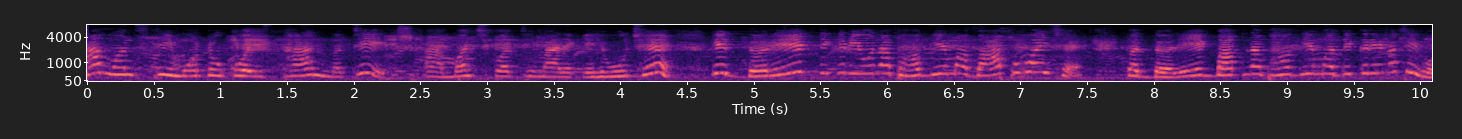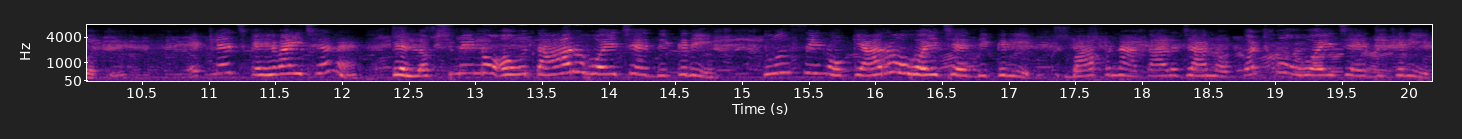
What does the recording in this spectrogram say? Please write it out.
આ મંચથી મોટું કોઈ સ્થાન નથી. આ મંચ પરથી મારે કહેવું છે કે દરેક દીકરીઓના ભાગ્યમાં બાપ હોય છે, પણ દરેક બાપના ભાગ્યમાં દીકરી નથી હોતી. એટલે જ કહેવાય છે ને કે લક્ષ્મીનો અવતાર હોય છે દીકરી, તુલસીનો ક્યારો હોય છે દીકરી, બાપના કાળજાનો કટકો હોય છે દીકરી,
